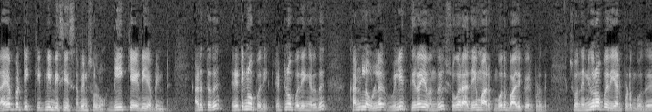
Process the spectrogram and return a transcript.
டயபெட்டிக் கிட்னி டிசீஸ் அப்படின்னு சொல்லுவோம். டிகேடி அப்படின்ட்டு. அடுத்தது ரெட்டினோபதி ரெட்டினோபதிங்கிறது கண்ணில் உள்ள விழித்திரையை வந்து சுகர் அதிகமாக இருக்கும்போது பாதிப்பு ஏற்படுது. ஸோ இந்த நியூரோபதி ஏற்படும் போது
